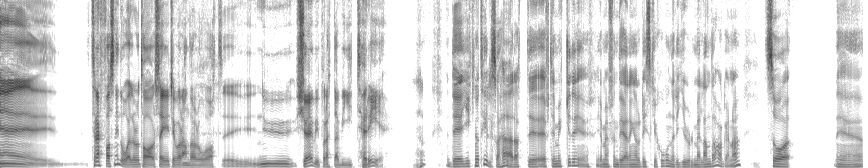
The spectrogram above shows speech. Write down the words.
eh, träffas ni då eller och tar, säger till varandra då att eh, nu kör vi på detta vi tre? Det gick nog till så här att eh, efter mycket eh, ja, men funderingar och diskussioner i julmellandagarna så eh,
